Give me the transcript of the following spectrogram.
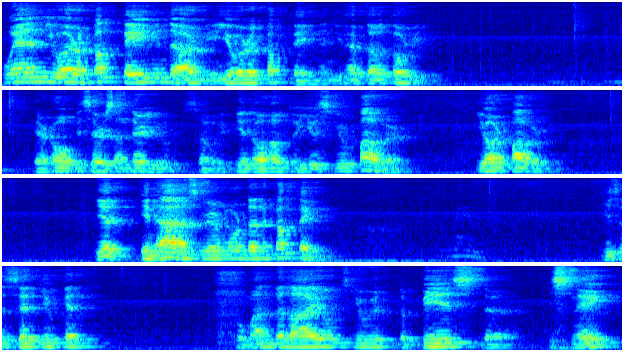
when you are a captain in the army, you are a captain and you have the authority. There are officers under you, so if you know how to use your power, you are powerful. Yet in us, we are more than a captain. Jesus said, You can command the lions, you will, the beast, the snake.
